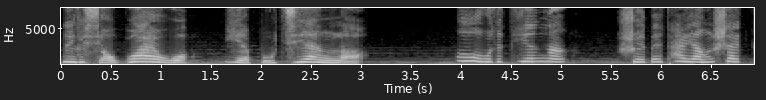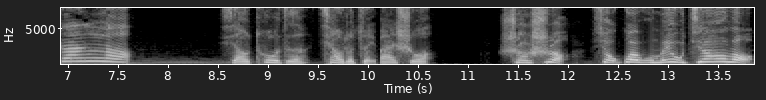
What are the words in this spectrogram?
那个小怪物。也不见了，哦，我的天哪！水被太阳晒干了。小兔子翘着嘴巴说：“傻事，小怪物没有家了。”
